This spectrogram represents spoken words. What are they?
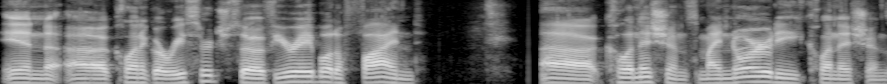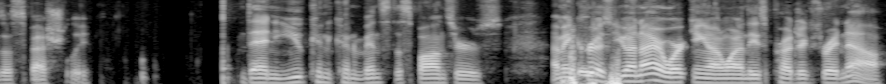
in uh, clinical research. So if you're able to find uh, clinicians, minority clinicians especially, then you can convince the sponsors. I mean, Chris, you and I are working on one of these projects right now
